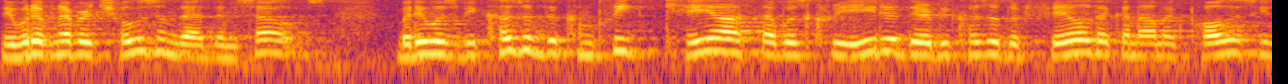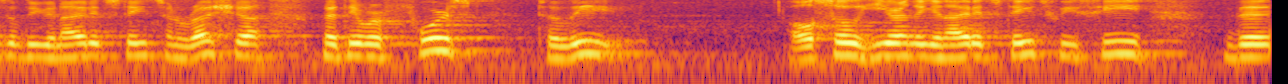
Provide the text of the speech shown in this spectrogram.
They would have never chosen that themselves. But it was because of the complete chaos that was created there because of the failed economic policies of the United States and Russia that they were forced to leave. Also, here in the United States, we see the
